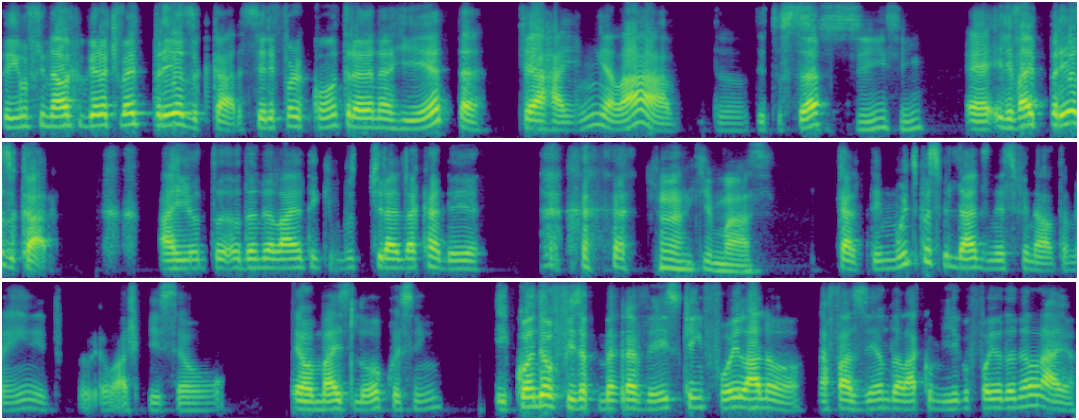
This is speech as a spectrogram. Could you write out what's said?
tem um final que o Geralt vai preso, cara. Se ele for contra a Ana Rieta, que é a rainha lá do, de Tussan, Sim, sim. é, ele vai preso, cara. Aí o, o Dandelion tem que tirar ele da cadeia. que massa. Cara, tem muitas possibilidades nesse final também. e, tipo, eu acho que isso é o, é o mais louco, assim. E quando eu fiz a primeira vez, quem foi lá no, na fazenda lá comigo foi o Dandelion.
